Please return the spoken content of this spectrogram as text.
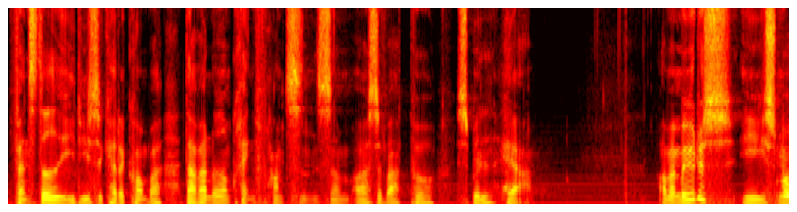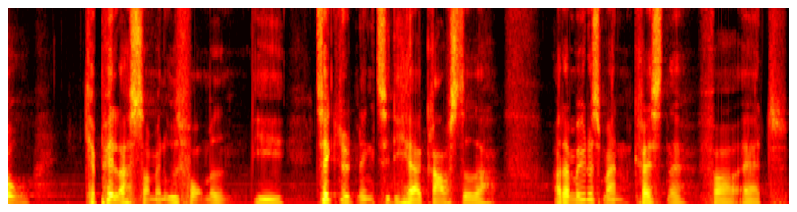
fandt sted i disse katakomber. Der var noget omkring fremtiden, som også var på spil her. Og man mødtes i små kapeller, som man udformede i tilknytning til de her gravsteder. Og der mødtes man kristne for at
